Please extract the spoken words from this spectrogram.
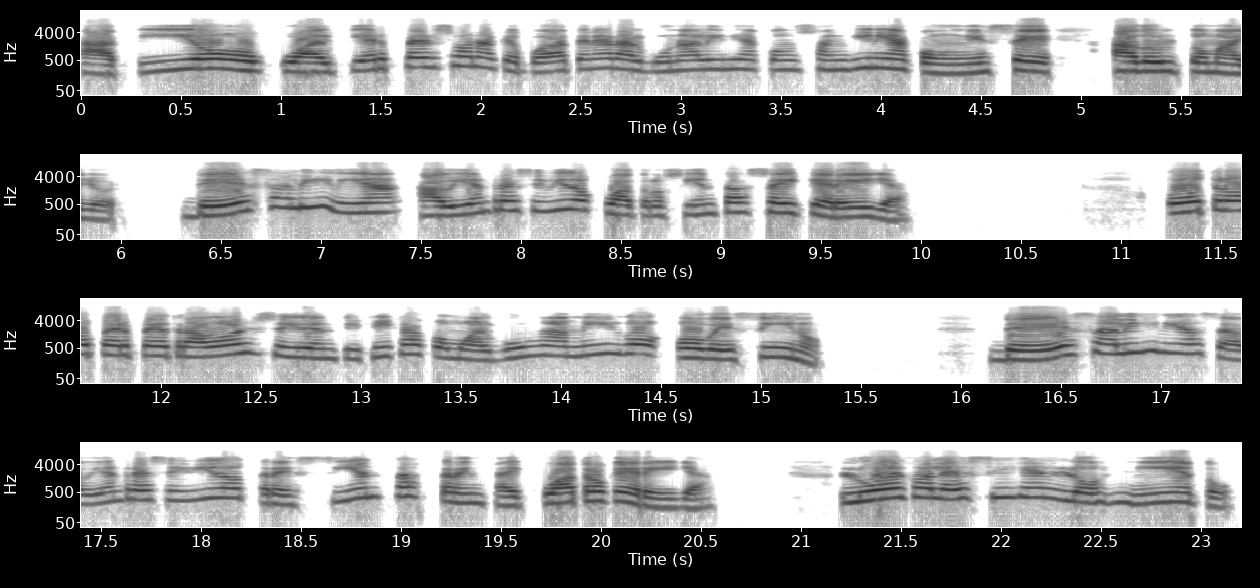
a tío o cualquier persona que pueda tener alguna línea consanguínea con ese adulto mayor. De esa línea habían recibido 406 querellas. Otro perpetrador se identifica como algún amigo o vecino de esa línea se habían recibido 334 querellas. Luego le siguen los nietos.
